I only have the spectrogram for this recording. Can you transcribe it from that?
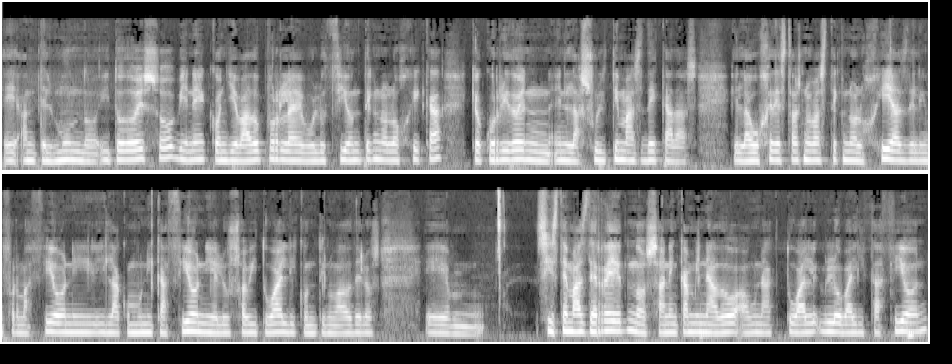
eh, ante el mundo y todo eso viene conllevado por la evolución tecnológica que ha ocurrido en, las últimas décadas. El auge de estas nuevas tecnologías de la información y, la comunicación y el uso habitual y continuado de los em, sistemas de red nos han encaminado a una actual globalización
